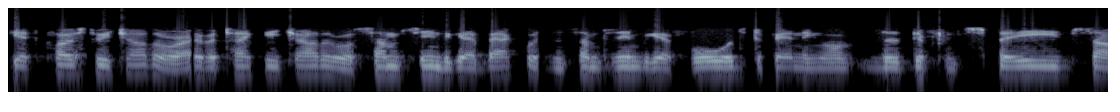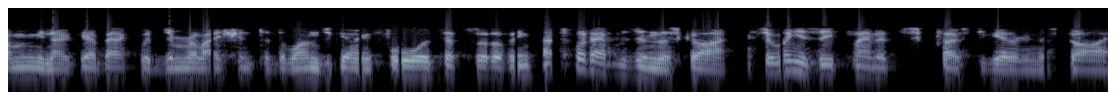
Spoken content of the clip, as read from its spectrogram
get close to each other or overtake each other, or some seem to go backwards and some seem to go forwards, depending on the different speeds. Some, you know, go backwards in relation to the ones going forwards, that sort of thing. That's what happens in the sky. So when you see planets close together in the sky,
